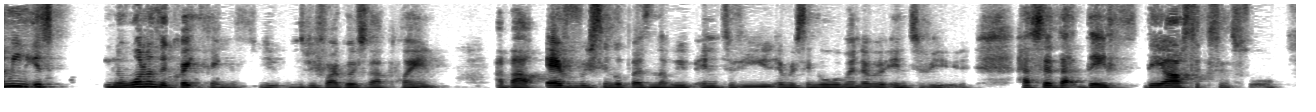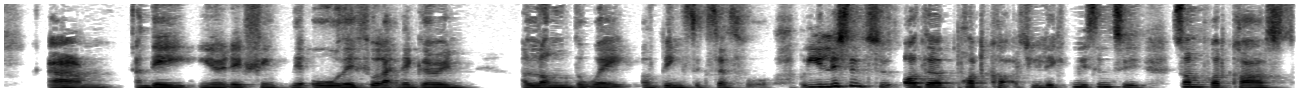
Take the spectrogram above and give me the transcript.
I mean, it's you know one of the great things. Before I go to that point, about every single person that we've interviewed, every single woman that we've interviewed, have said that they they are successful, um, and they you know they think they or they feel like they're going along the way of being successful. But you listen to other podcasts, you listen to some podcasts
